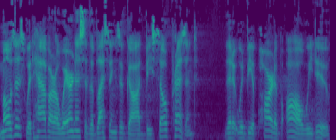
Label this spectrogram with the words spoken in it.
Moses would have our awareness of the blessings of God be so present that it would be a part of all we do.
